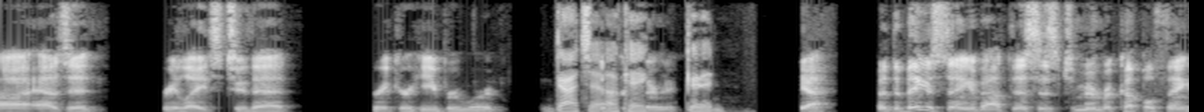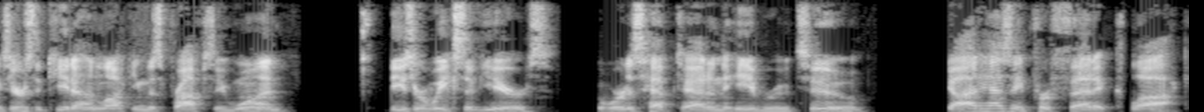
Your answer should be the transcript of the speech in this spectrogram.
uh, as it relates to that Greek or Hebrew word. Gotcha. Okay. Good. Yeah. But the biggest thing about this is to remember a couple things. Here's the key to unlocking this prophecy. One, these are weeks of years. The word is heptad in the Hebrew. Two, God has a prophetic clock.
